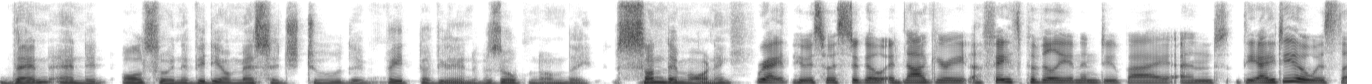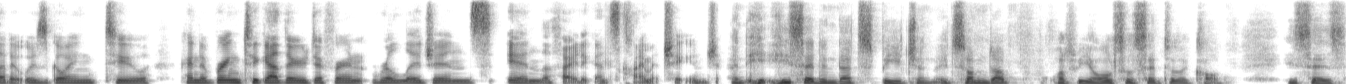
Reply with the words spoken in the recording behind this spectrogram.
then, and it also in a video message to the Faith Pavilion that was opened on the Sunday morning. Right. He was supposed to go inaugurate a faith pavilion in Dubai. And the idea was that it was going to kind of bring together different religions in the fight against climate change. And he, he said in that speech, and it summed up what we also said to the COP, he says,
